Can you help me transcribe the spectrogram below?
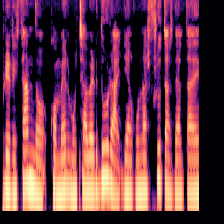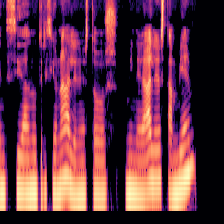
priorizando comer mucha verdura y algunas frutas de alta densidad nutricional en estos minerales también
